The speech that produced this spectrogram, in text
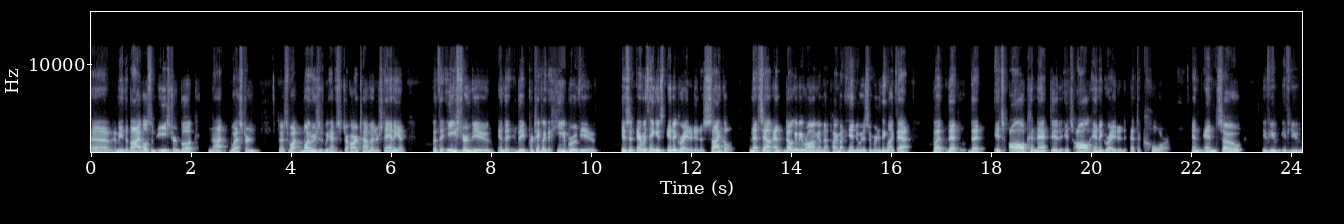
Uh, I mean, the Bible is an Eastern book, not Western. So it's what one of the reasons we have such a hard time understanding it. But the Eastern view, and the, the particularly the Hebrew view, is that everything is integrated in a cycle. And that sound and don't get me wrong, I'm not talking about Hinduism or anything like that, but that that it's all connected it's all integrated at the core and and so if you if you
